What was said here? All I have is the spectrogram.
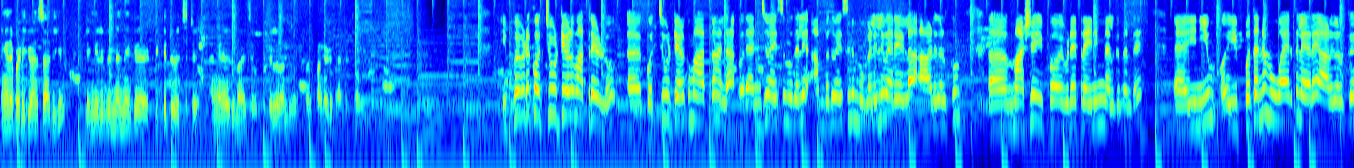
അങ്ങനെ പഠിക്കുവാൻ സാധിക്കും. അല്ലെങ്കിൽ പിന്നെ നിങ്ങൾക്ക് ടിക്കറ്റ് വെച്ചിട്ട് അങ്ങനെ ഒരു കുട്ടികൾ വന്ന് പങ്കെടുക്കാനായിട്ട് ഇപ്പൊ ഇവിടെ കൊച്ചുകുട്ടികൾ മാത്രമേ ഉള്ളൂ. കൊച്ചുകുട്ടികൾക്ക് മാത്രമല്ല ഒരു അഞ്ചു വയസ്സ് മുതൽ അമ്പത് വയസ്സിന് മുകളിൽ വരെയുള്ള ആളുകൾക്കും മാഷ് ഇപ്പൊ ഇവിടെ ട്രെയിനിങ് നൽകുന്നുണ്ട്. ഇനിയും ഇപ്പൊ തന്നെ മൂവായിരത്തിലേറെ ആളുകൾക്ക്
